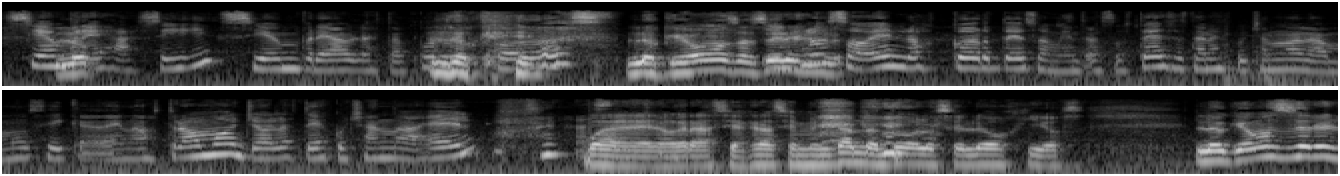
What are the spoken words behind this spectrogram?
Siempre lo- es así, siempre habla hasta por lo los que, codos. lo que vamos a hacer Incluso es. en los cortes o mientras ustedes están escuchando la música de Nostromo, yo lo estoy escuchando a él. Bueno, gracias, gracias. Me encantan todos los elogios. Lo que vamos a hacer es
